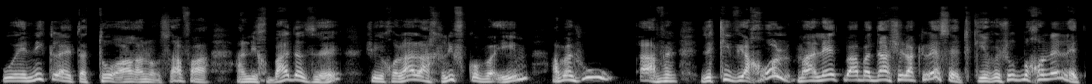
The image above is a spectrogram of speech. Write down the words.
הוא העניק לה את התואר הנוסף הנכבד הזה, שהיא יכולה להחליף כובעים, אבל הוא אבל זה כביכול מעלה את מעמדה של הכנסת, כי היא רשות מכוננת,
